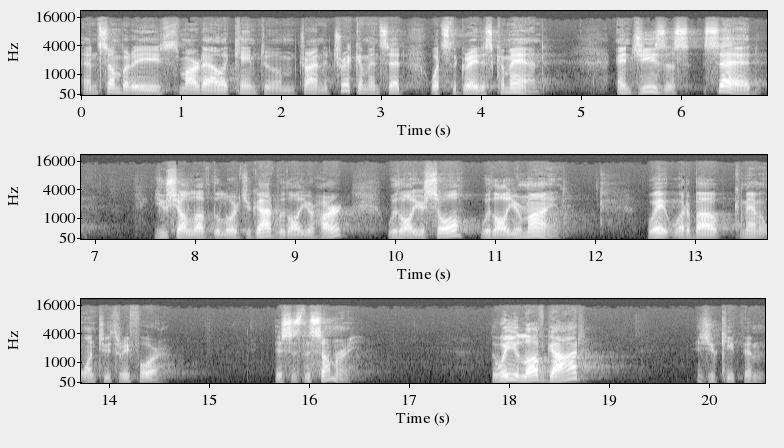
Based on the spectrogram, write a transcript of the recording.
And somebody, smart aleck, came to him trying to trick him and said, What's the greatest command? And Jesus said, You shall love the Lord your God with all your heart, with all your soul, with all your mind. Wait, what about commandment one, two, three, four? This is the summary. The way you love God is you keep him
